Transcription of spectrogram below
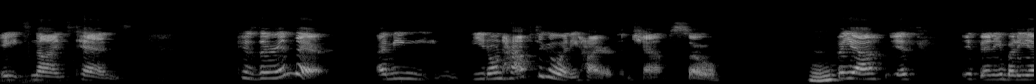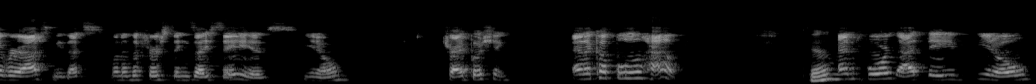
eights, nines, tens, because they're in there. I mean, you don't have to go any higher than champs. So, mm-hmm. but yeah, if if anybody ever asks me, that's one of the first things I say is, you know, try pushing. And a couple have. Yeah. And for that, they've, you know,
